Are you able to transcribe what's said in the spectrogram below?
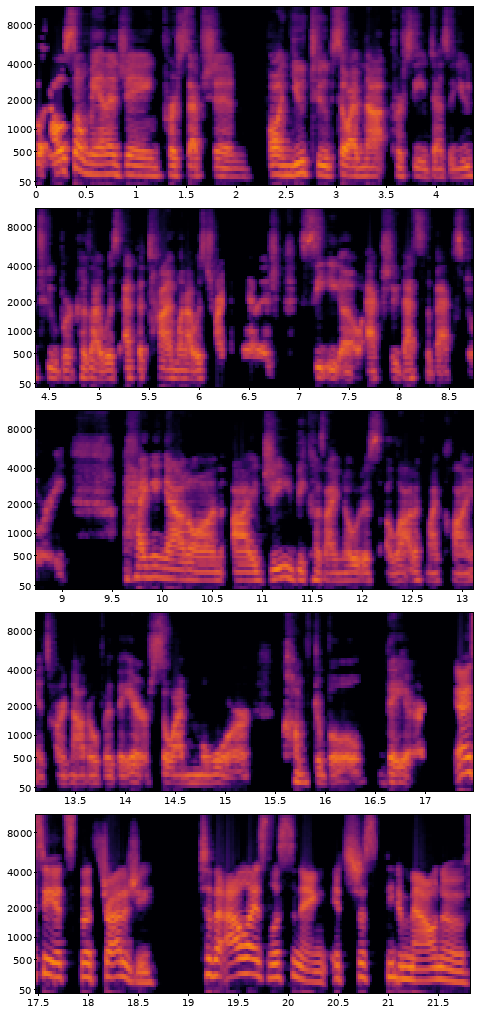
but also managing perception on YouTube so I'm not perceived as a YouTuber because I was at the time when I was trying to manage CEO. Actually, that's the backstory. Hanging out on IG because I notice a lot of my clients are not over there. So I'm more comfortable there. I see it's the strategy. to the allies listening, it's just the amount of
